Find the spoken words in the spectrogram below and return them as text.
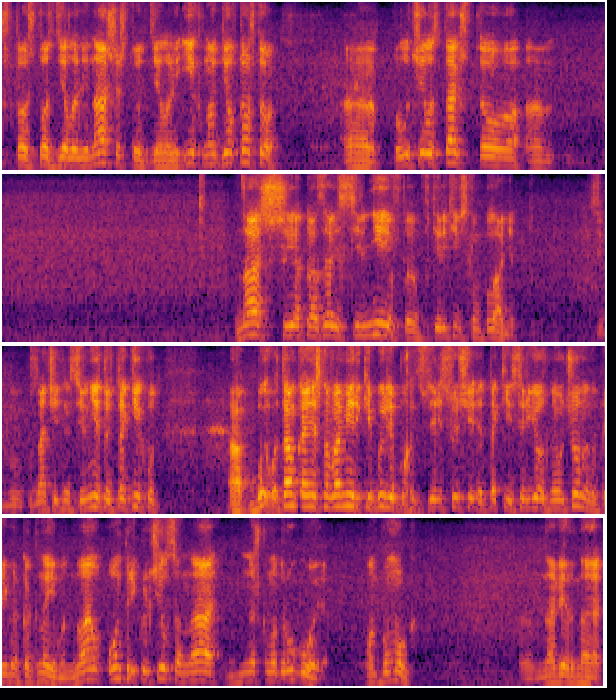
что, что сделали наши, что сделали их. Но дело в том, что э, получилось так, что наши оказались сильнее в, в теоретическом плане, значительно сильнее. То есть таких вот а, там, конечно, в Америке были такие серьезные ученые, например, как Нейман, но он переключился на немножко на другое. Он бы мог, э, наверное,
